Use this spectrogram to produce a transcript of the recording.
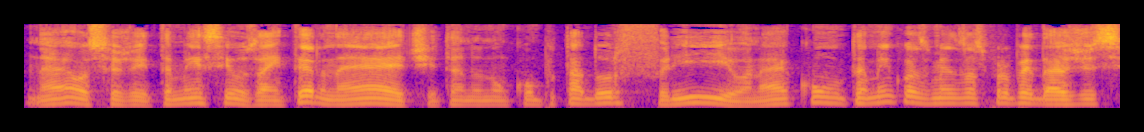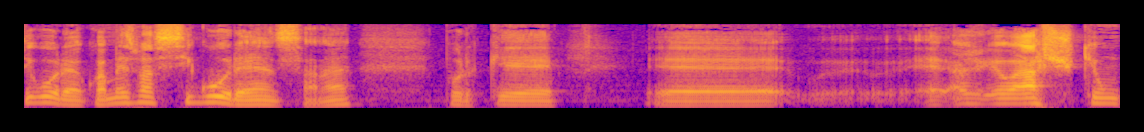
né, ou seja, também sem usar a internet, estando num computador frio, né, com, também com as mesmas propriedades de segurança, com a mesma segurança, né, porque é, é eu acho que um,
